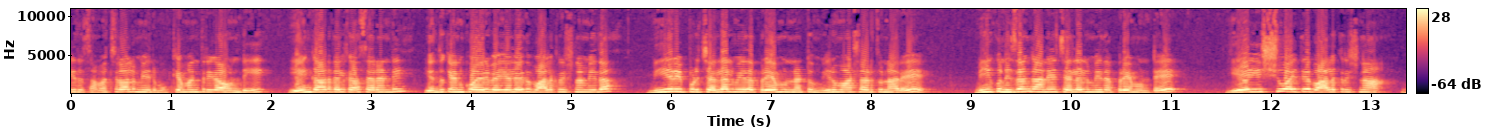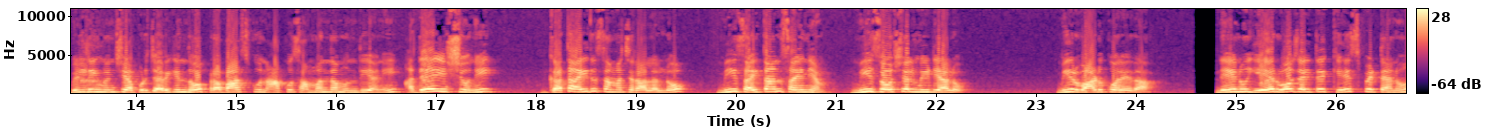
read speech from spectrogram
ఐదు సంవత్సరాలు మీరు ముఖ్యమంత్రిగా ఉండి ఏం గాడిదలు కాశారండి? ఎందుకు ఎంక్వైరీ వేయలేదు బాలకృష్ణ మీద? మీరు ఇప్పుడు చెల్లెల మీద ప్రేమ ఉన్నట్టు మీరు మాట్లాడుతున్నారే. మీకు నిజంగానే చెల్లెల మీద ప్రేమ ఉంటే ఏ ఇష్యూ అయితే బాలకృష్ణ బిల్డింగ్ నుంచి అప్పుడు జరిగిందో ప్రభాస్కు నాకు సంబంధం ఉంది అని అదే ఇష్యూని గత ఐదు సంవత్సరాలలో మీ సైతాన్ సైన్యం మీ సోషల్ మీడియాలో మీరు వాడుకోలేదా? నేను ఏ రోజైతే కేసు పెట్టానో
